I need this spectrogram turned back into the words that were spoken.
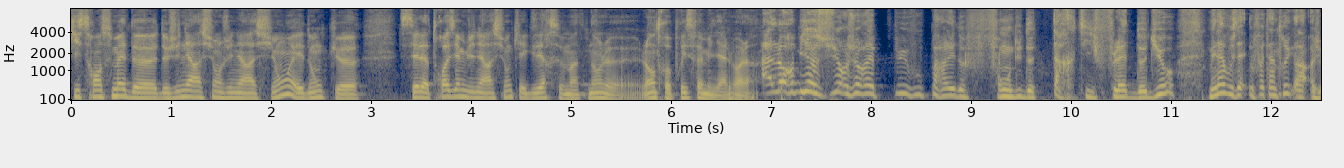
qui se transmet de, de génération en génération, et donc euh, c'est la troisième génération qui exerce maintenant le- l'entreprise familiale. Voilà. Alors bien sûr, j'aurais pu vous parler de fondue, de tartiflette, de dio, mais là vous, avez- vous faites un truc. Alors je,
